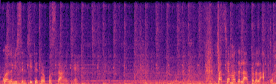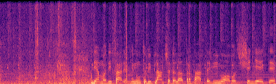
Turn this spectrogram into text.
quando vi sentite troppo stanche. Passiamo dall'altro lato. Andiamo a fare un minuto di plancia dall'altra parte, di nuovo scegliete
